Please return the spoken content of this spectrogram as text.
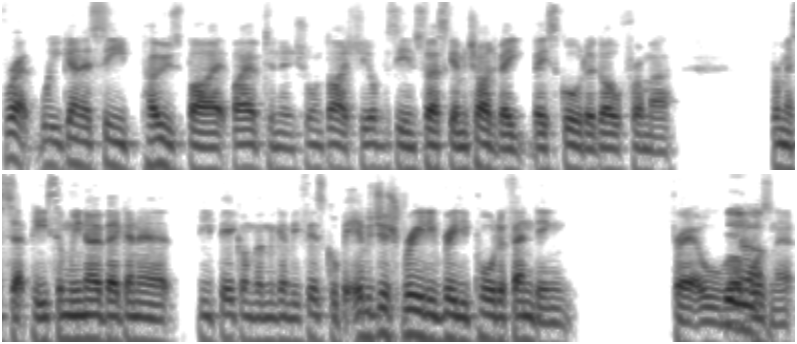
threat we're going to see posed by by Everton and Sean Dyche. Obviously, in his first game in charge, they they scored a goal from a from a set piece, and we know they're going to be big on them and going to be physical. But it was just really, really poor defending for it all, yeah. wasn't it?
